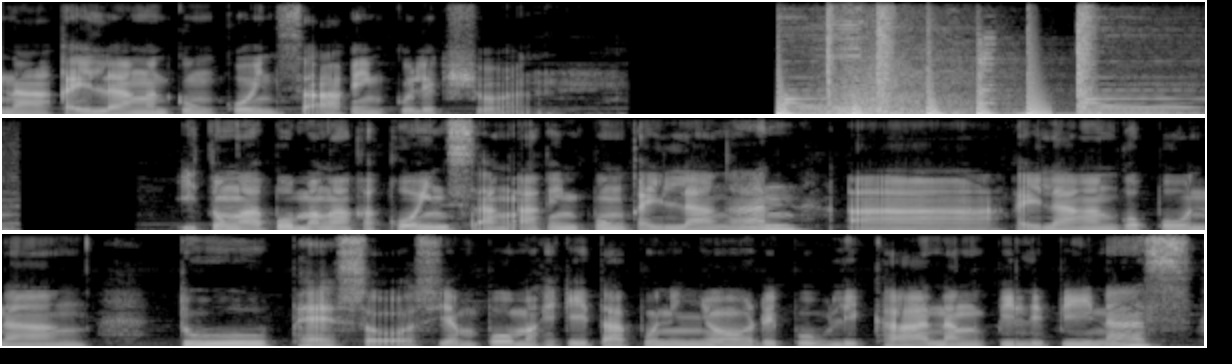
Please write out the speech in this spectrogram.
na kailangan kong coins sa aking koleksyon. Ito nga po mga ka-coins ang aking pong kailangan. Uh, kailangan ko po ng 2 pesos. Yan po makikita po ninyo, Republika ng Pilipinas.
